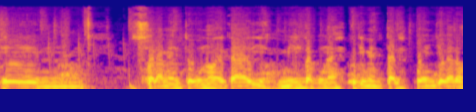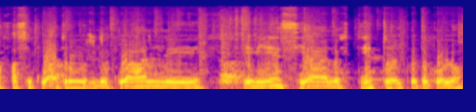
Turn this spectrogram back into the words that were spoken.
Em, solamente uno de cada 10.000 vacunas experimentales pueden llegar a fase 4, lo cual eh, evidencia lo estricto del protocolo.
